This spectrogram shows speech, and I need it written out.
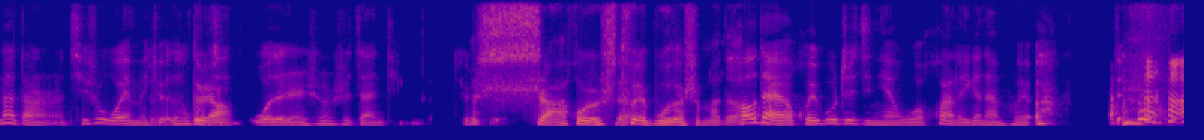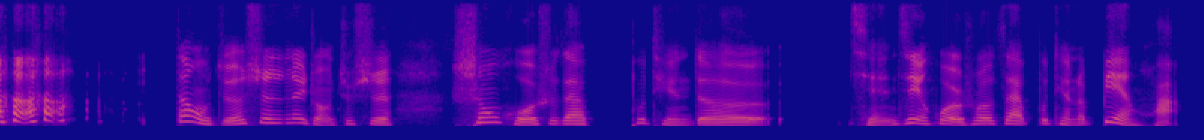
那当然，其实我也没觉得我我的人生是暂停的，就是是啊，或者是退步的什么的。好歹回顾这几年，我换了一个男朋友。但我觉得是那种，就是生活是在不停的前进，或者说在不停的变化。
